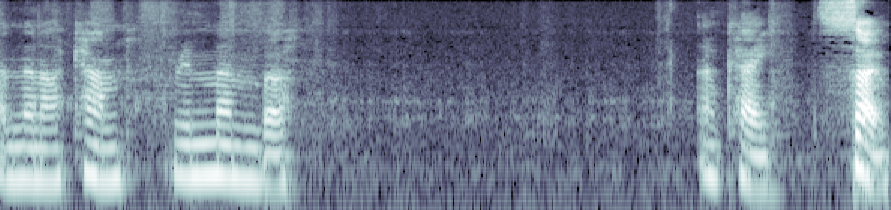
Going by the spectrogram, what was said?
and then I can remember. Okay, so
